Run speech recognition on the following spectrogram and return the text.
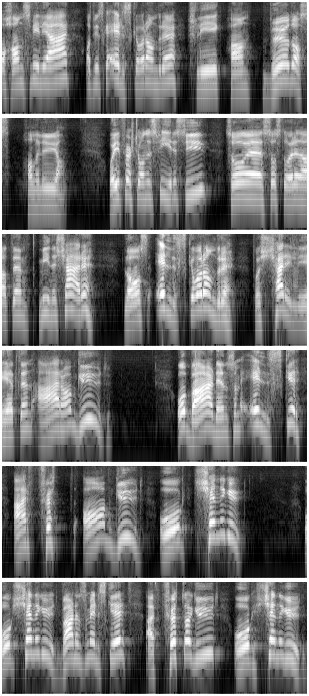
Og Hans vilje er at vi skal elske hverandre slik Han bød oss. Halleluja. Og I 1. Johannes 4, 7 så, eh, så står det da at eh, mine kjære, la oss elske hverandre, for kjærligheten er av Gud. Og hver den som elsker, er født av Gud og kjenner Gud. Og kjenner Gud. Hver den som elsker, er født av Gud og kjenner Gud.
